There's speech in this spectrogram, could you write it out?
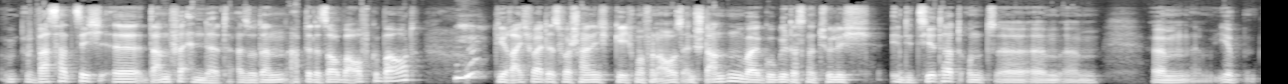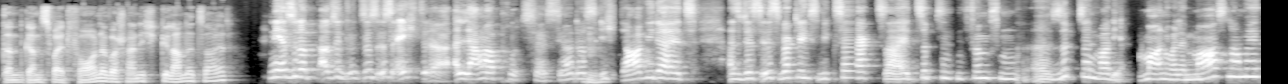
was hat sich äh, dann verändert? Also dann habt ihr das sauber aufgebaut. Mhm. Die Reichweite ist wahrscheinlich, gehe ich mal von aus, entstanden, weil Google das natürlich indiziert hat und äh, ähm, ähm, ähm ihr dann ganz weit vorne wahrscheinlich gelandet seid. Nee, also, da, also das ist echt äh, ein langer Prozess, ja, dass mhm. ich da wieder jetzt, also das ist wirklich, wie gesagt, seit 17.05.17 äh, war die manuelle Maßnahme.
